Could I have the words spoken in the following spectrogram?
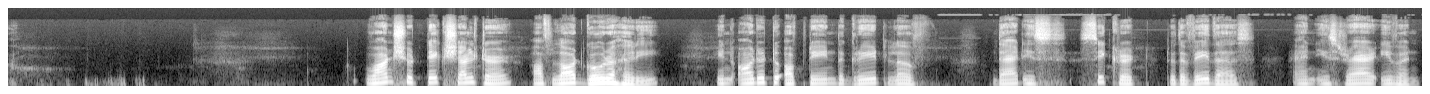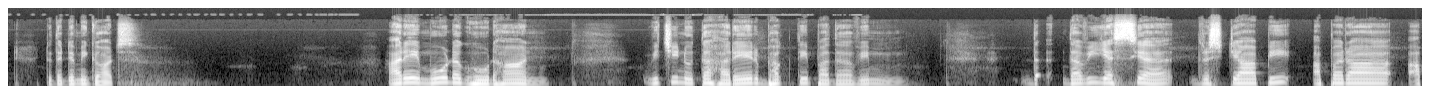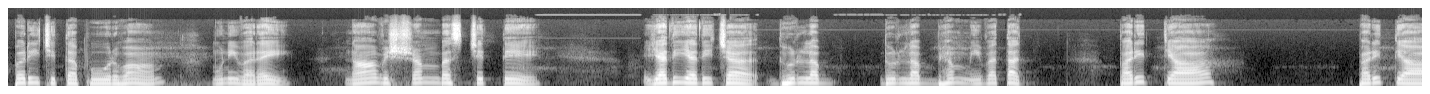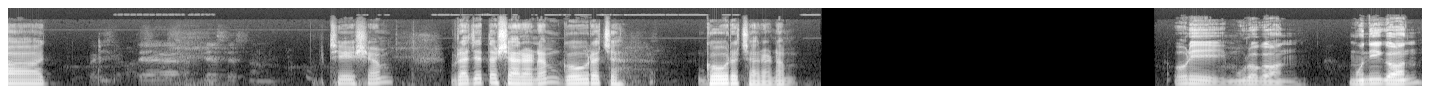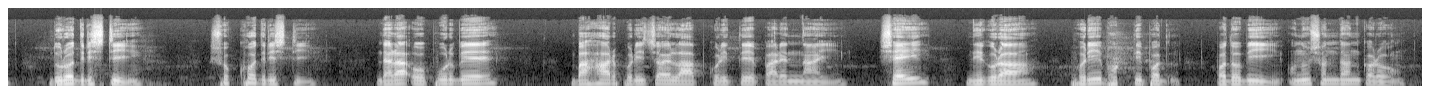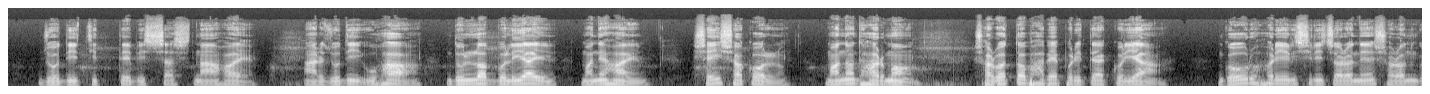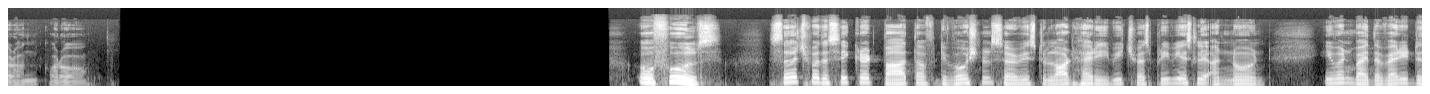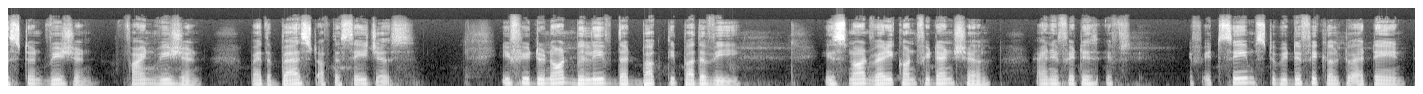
One should take shelter of Lord Gaurahari in order to obtain the great love that is secret to the Vedas and is rare even to the demigods. अरे मूढगूढान् विचिनुत हरेर्भक्तिपदवीं the, दवीयस्य दृष्ट्यापि अपरा अपरिचितपूर्वां मुनिवरै नाविश्रम्भश्चित्ते यदि यदि च दुर्लभ, दुर्लभ्यम इव तत्, परित्या परित्या शेषम शरणं गौरच गौरचरणम् ওরে মূরগণ মুনিগণ দূরদৃষ্টি সূক্ষ্ম দৃষ্টি দ্বারা ও পূর্বে বাহার পরিচয় লাভ করিতে পারেন নাই সেই নিগুড়া হরি ভক্তি পদ পদবী অনুসন্ধান করো যদি চিত্তে বিশ্বাস না হয় আর যদি উহা দুর্লভ বলিয়াই মনে হয় সেই সকল মনধর্ম সর্বতভাবে পরিত্যাগ করিয়া গৌর হরির শ্রীচরণে শরণ গ্রহণ করো O fools, search for the secret path of devotional service to Lord Hari, which was previously unknown, even by the very distant vision, fine vision, by the best of the sages. If you do not believe that Bhakti Padavi is not very confidential, and if it is if if it seems to be difficult to attain,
